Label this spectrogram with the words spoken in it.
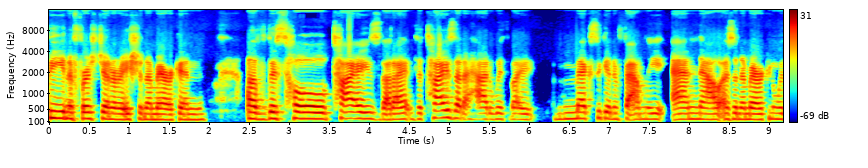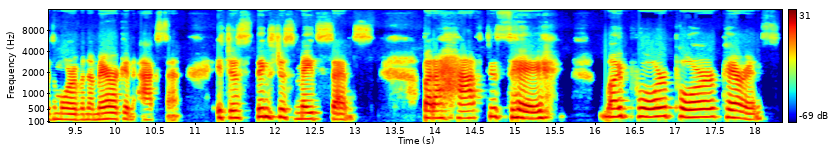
being a first generation American, of this whole ties that I, the ties that I had with my Mexican family, and now as an American with more of an American accent. It just, things just made sense. But I have to say, my poor, poor parents,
